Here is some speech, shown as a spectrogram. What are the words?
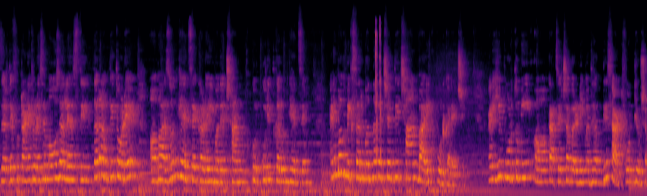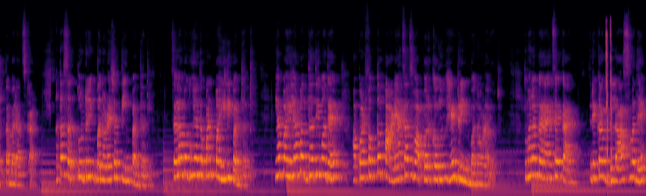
जर ते फुटाणे थोडेसे मऊ झाले असतील तर अगदी थोडे भाजून घ्यायचे कढईमध्ये छान कुरकुरीत करून घ्यायचे आणि मग मिक्सरमधनं त्याची अगदी छान बारीक पूड करायची. आणि ही पूड तुम्ही काचेच्या बरणीमध्ये अगदी साठवून ठेवू शकता बराच काळ. आता सत्तू ड्रिंक बनवण्याच्या तीन पद्धती. चला बघूयात आपण पहिली पद्धत. या पहिल्या पद्धतीमध्ये आपण फक्त पाण्याचाच वापर करून हे ड्रिंक बनवणार आहोत. तुम्हाला करायचंय काय? तर एका ग्लासमध्ये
